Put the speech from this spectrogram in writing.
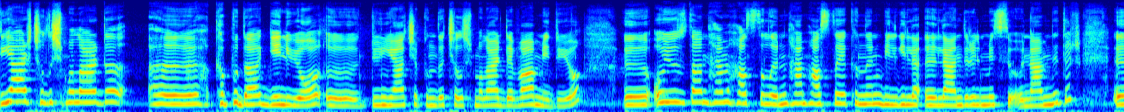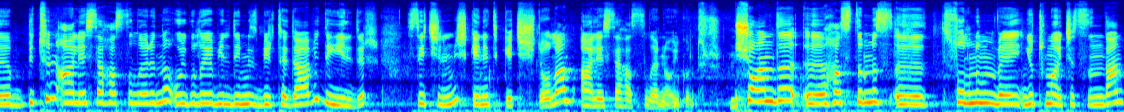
Diğer çalışmalarda e, kapıda geliyor. E, Dünya çapında çalışmalar devam ediyor. E, O yüzden hem hastaların hem hasta yakınlarının bilgilendirilmesi önemlidir. Bütün ALS hastalarına uygulayabildiğimiz bir tedavi değildir. Seçilmiş genetik geçişli olan ALS hastalarına uygundur. Şu anda e, hastamız e, solunum ve yutma açısından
